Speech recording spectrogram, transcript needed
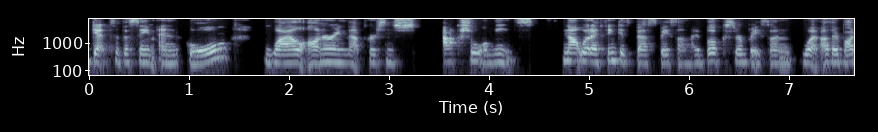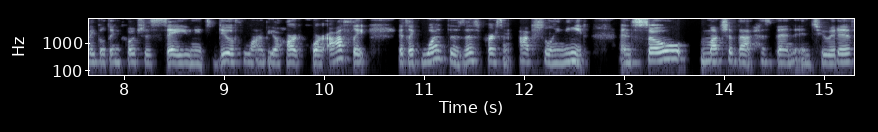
get to the same end goal while honoring that person's actual needs? Not what i think is best based on my books or based on what other bodybuilding coaches say you need to do if you want to be a hardcore athlete. It's like what does this person actually need? And so much of that has been intuitive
